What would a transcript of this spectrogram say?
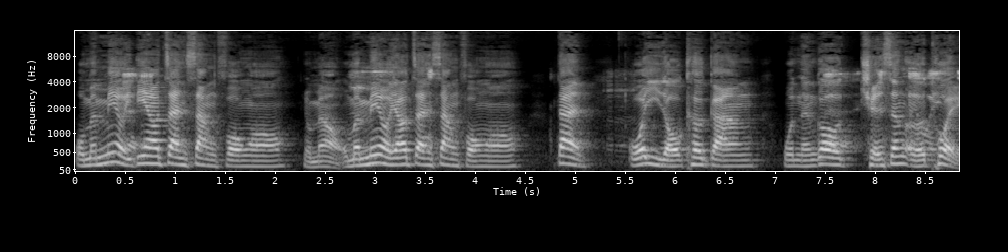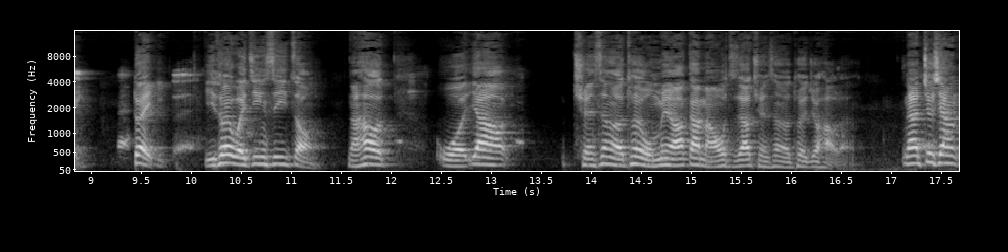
我们没有一定要占上风哦，有没有？我们没有要占上风哦，但我以柔克刚，我能够全身而退，对，以退为进是一种。然后我要全身而退，我没有要干嘛，我只要全身而退就好了。那就像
